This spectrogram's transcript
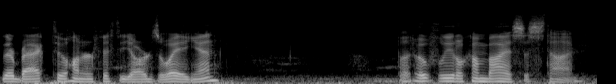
they're back to 150 yards away again. But hopefully it'll come by us this time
